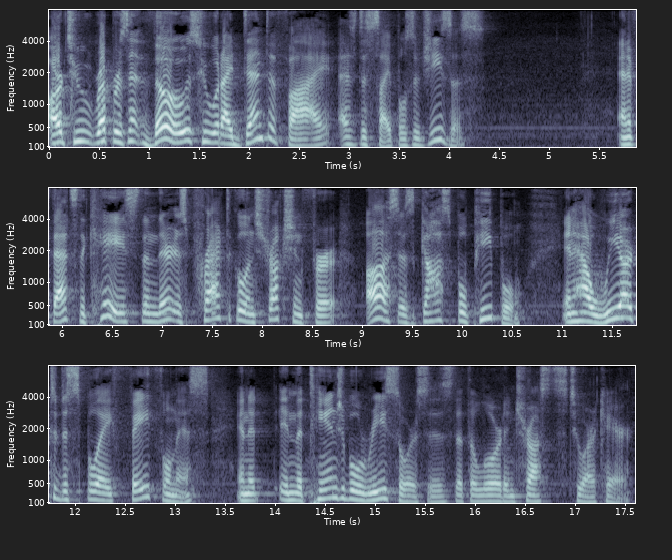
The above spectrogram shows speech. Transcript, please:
are to represent those who would identify as disciples of Jesus. And if that's the case, then there is practical instruction for us as gospel people in how we are to display faithfulness in, in the tangible resources that the Lord entrusts to our care.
